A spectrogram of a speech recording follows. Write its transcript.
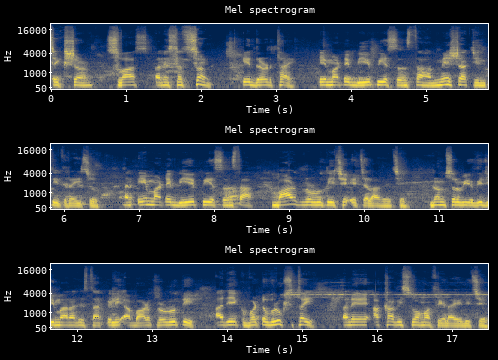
શિક્ષણ શ્વાસ અને સત્સંગ એ દ્રઢ થાય. એ માટે બીએપીએસ સંસ્થા હંમેશા ચિંતિત રહી છે અને એ માટે બીએપીએસ સંસ્થા બાળ પ્રવૃત્તિ છે એ ચલાવે છે. બ્રહ્મસ્વરૂપ યોગીજી મહારાજે સ્થાપેલી આ બાળ પ્રવૃત્તિ આજે એક વટવૃક્ષ થઈ અને આખા વિશ્વમાં ફેલાયેલી છે.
